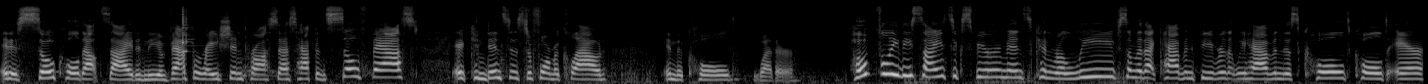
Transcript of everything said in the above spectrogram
it is so cold outside and the evaporation process happens so fast, it condenses to form a cloud in the cold weather. Hopefully these science experiments can relieve some of that cabin fever that we have in this cold, cold air.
